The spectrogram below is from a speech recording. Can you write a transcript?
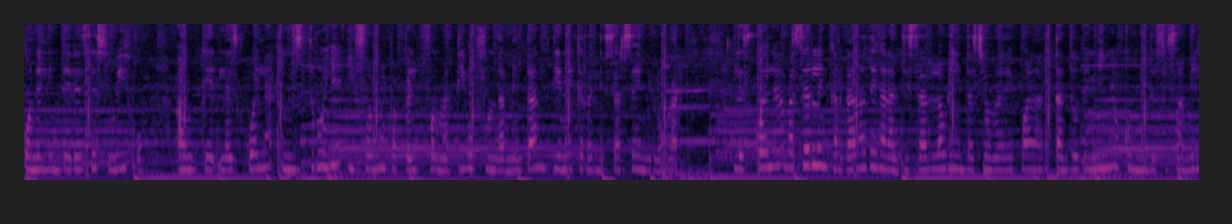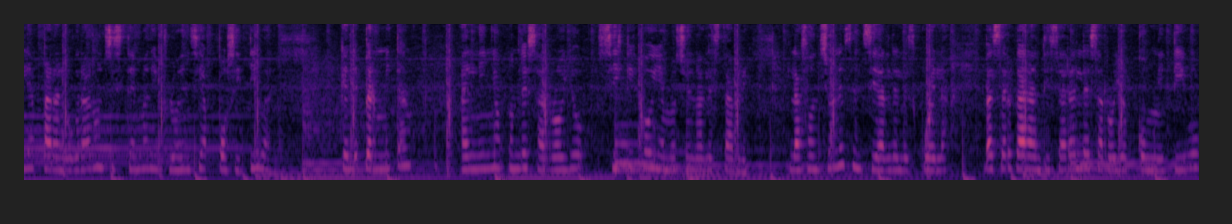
con el interés de su hijo, aunque la escuela instruye y forma el papel formativo fundamental, tiene que realizarse en el hogar. La escuela va a ser la encargada de garantizar la orientación adecuada tanto del niño como de su familia para lograr un sistema de influencia positiva que le permitan al niño un desarrollo psíquico y emocional estable. La función esencial de la escuela va a ser garantizar el desarrollo cognitivo,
